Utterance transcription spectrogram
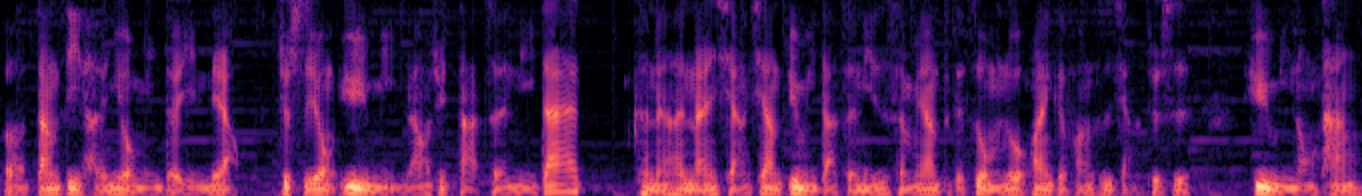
呃当地很有名的饮料，就是用玉米然后去打成泥。大家可能很难想象玉米打成泥是什么样子。可是我们如果换一个方式想，就是玉米浓汤，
